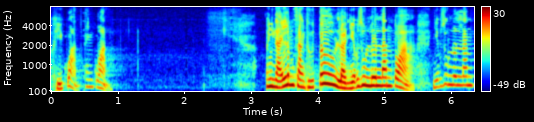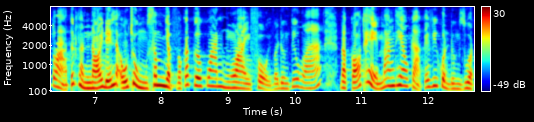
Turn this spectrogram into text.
khí quản thanh quản. Hình thái lâm sàng thứ tư là nhiễm run lươn lan tỏa. Nhiễm run lươn lan tỏa tức là nói đến là ấu trùng xâm nhập vào các cơ quan ngoài phổi và đường tiêu hóa và có thể mang theo cả cái vi khuẩn đường ruột.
